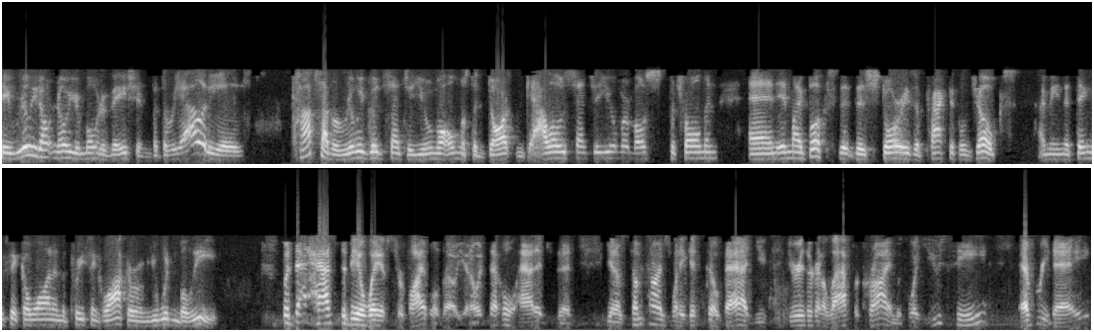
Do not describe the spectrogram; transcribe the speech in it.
they really don't know your motivation. But the reality is, cops have a really good sense of humor, almost a dark gallows sense of humor. Most patrolmen, and in my books, there's stories of practical jokes. I mean, the things that go on in the precinct locker room you wouldn't believe. But that has to be a way of survival, though. You know, it's that whole adage that you know sometimes when it gets so bad, you you're either going to laugh or cry. And with what you see every day,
